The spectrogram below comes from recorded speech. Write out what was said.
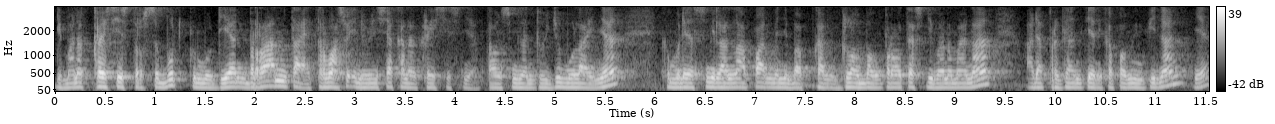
di mana krisis tersebut kemudian berantai termasuk Indonesia karena krisisnya. Tahun 97 mulainya kemudian 98 menyebabkan gelombang protes di mana-mana, ada pergantian kepemimpinan, ya,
